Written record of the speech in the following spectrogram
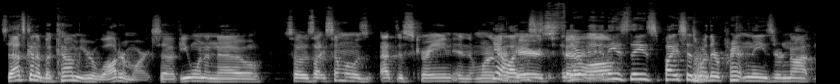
So that's going to become your watermark. So if you want to know, So it's like someone was at the screen and one of yeah, their like hairs fell off. these these places where they're printing these are not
